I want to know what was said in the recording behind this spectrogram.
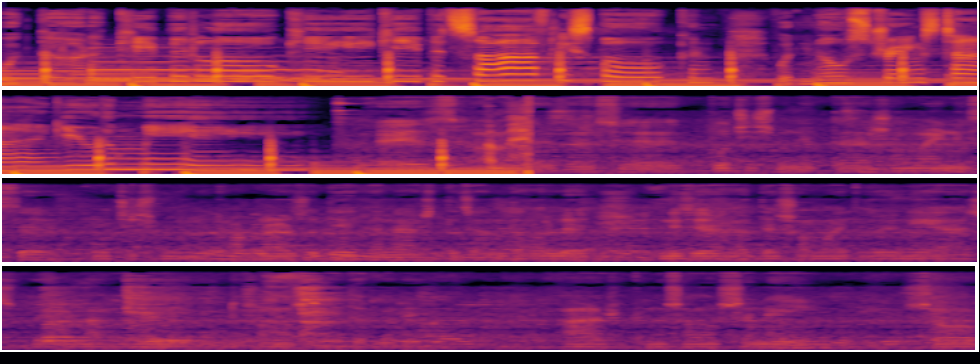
We're gonna keep it low key, keep it softly spoken, with no strings tying you to me. Minute তারা সময় নিছে, পঁচিশ মিনিট। আপনারা যদি এখানে আসতে চান, তাহলে নিজের হাতে সময় ধরে নিয়ে আসবে না হলে একটু সমস্যা হতে পারে। আর কোনো সমস্যা নেই, সব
